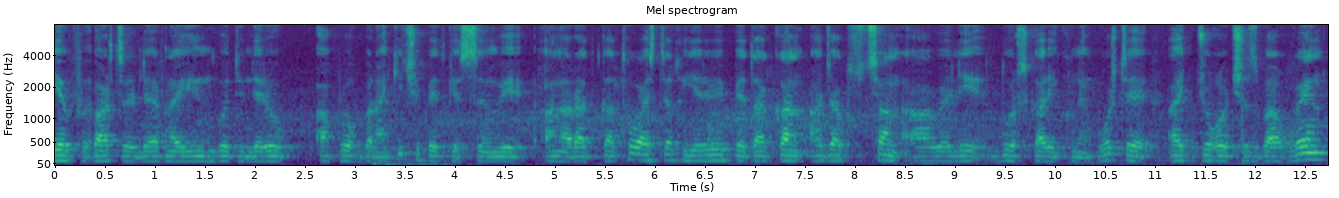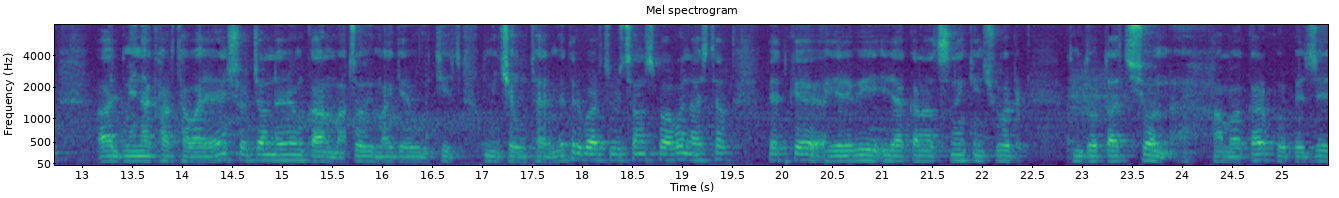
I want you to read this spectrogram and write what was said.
եւ բարձր լեռնային գոտիներով ապրող բնակիչը պետք է սնվի անարատ կաթով, այստեղ երևի պետական աջակցության ավելի լուրջ կարիք ունենք, ոչ թե այդ ճյուղով չզբաղվեն, այլ մենակ հարթավայրային շրջաններում կամ ծովի մագերույթից մինչև 800 մետր բարձրությամբ զբաղվեն, այստեղ պետք է երևի իրականացնենք ինչ որ դոտացիոն համակարգ, որպեսզի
